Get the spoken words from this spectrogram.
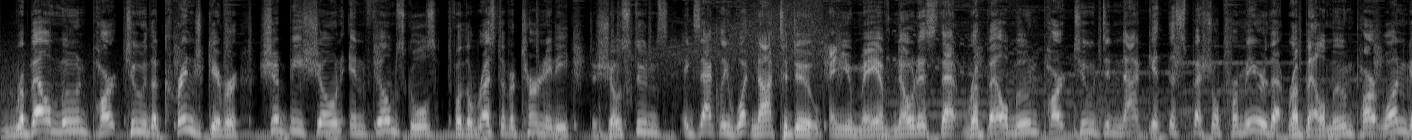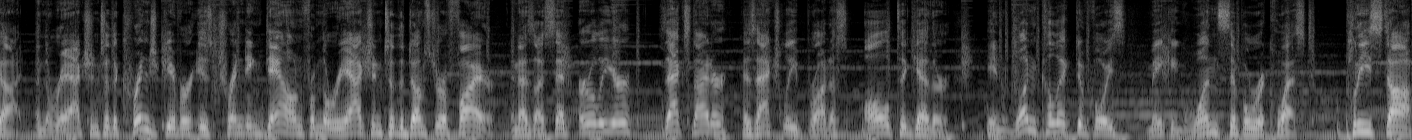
Rebel Moon Part 2 The Cringe Giver should be shown in film schools for the rest of eternity to show students exactly what not to do. And you may have noticed that Rebel Moon Part 2 did not get the special premiere that Rebel Moon Part 1 got. And the reaction to The Cringe Giver is trending down from the reaction to The Dumpster of Fire. And as I said earlier, Zack Snyder has actually brought us all together in one collective voice, making one simple request Please stop.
